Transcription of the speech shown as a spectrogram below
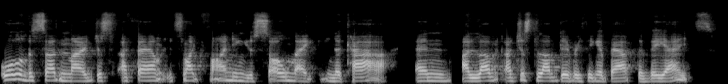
all of a sudden I just, I found it's like finding your soulmate in a car. And I loved, I just loved everything about the V8s.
